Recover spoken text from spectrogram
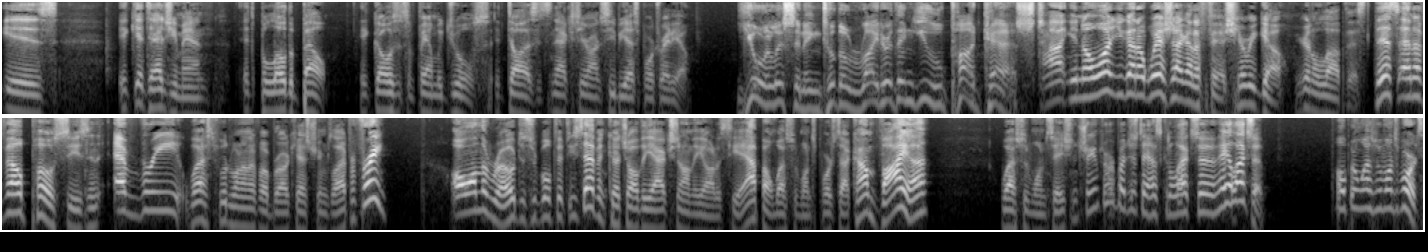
is it gets edgy, man. It's below the belt. It goes at some family jewels. It does. It's next year on CBS Sports Radio. You're listening to the Reiter Than You podcast. Uh, you know what? You got a wish, I got a fish. Here we go. You're going to love this. This NFL postseason, every Westwood One NFL broadcast streams live for free. All on the road to Super Bowl 57. Catch all the action on the Audacy app on WestwoodOneSports.com via Westwood One Station streams or by just asking Alexa, hey, Alexa, open Westwood One Sports.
